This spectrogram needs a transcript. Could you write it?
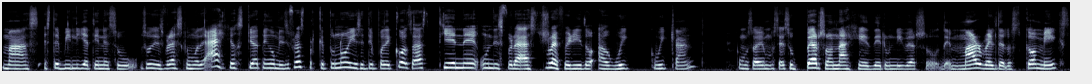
más. Este Billy ya tiene su, su disfraz, como de, ay, yo, ya tengo mi disfraz porque tú no, y ese tipo de cosas. Tiene un disfraz referido a Wiccan. Como sabemos, es su personaje del universo de Marvel, de los cómics.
